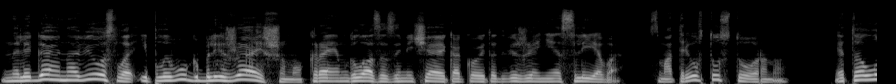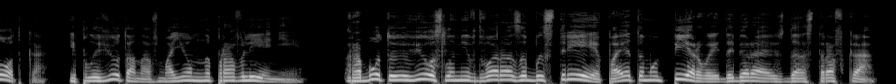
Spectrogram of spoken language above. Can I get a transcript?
Налегаю на весла и плыву к ближайшему, краем глаза замечая какое-то движение слева. Смотрю в ту сторону. Это лодка. и плывет она в моем направлении. Работаю веслами в два раза быстрее, поэтому первой добираюсь до островка.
